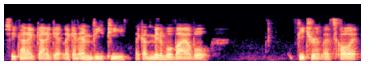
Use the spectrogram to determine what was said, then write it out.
So you kind of got to get like an mvp like a minimal viable feature let's call it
